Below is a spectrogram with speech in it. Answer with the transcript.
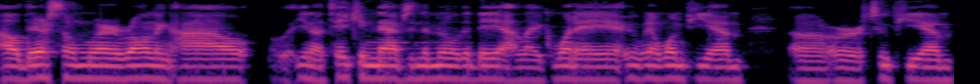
out there somewhere rolling out, you know, taking naps in the middle of the day at like 1 a.m., 1 p.m. Uh, or 2 p.m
